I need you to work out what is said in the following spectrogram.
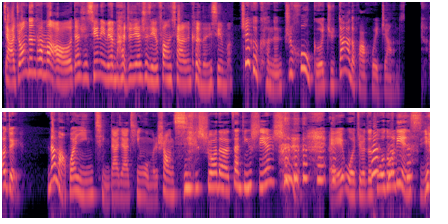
假装跟他们熬，但是心里面把这件事情放下的可能性吗？这个可能之后格局大的话会这样子。啊，对。那么欢迎，请大家听我们上期 说的暂停实验室。哎，我觉得多多练习，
